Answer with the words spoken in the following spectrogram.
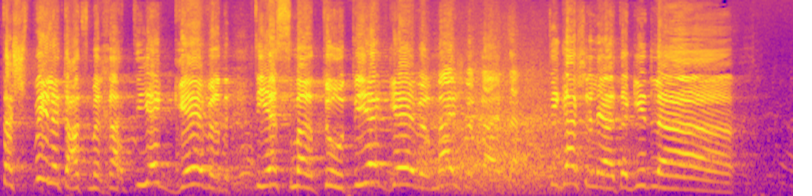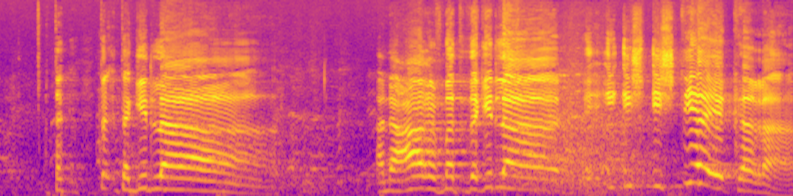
תשפיל את עצמך, תהיה גבר, תהיה סמרטוט, תהיה גבר, מה יש לך? אתה, תיגש אליה, תגיד לה... ת, ת, תגיד לה... אנא ערף, מה תגיד לה... אש, אשתי היקרה,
